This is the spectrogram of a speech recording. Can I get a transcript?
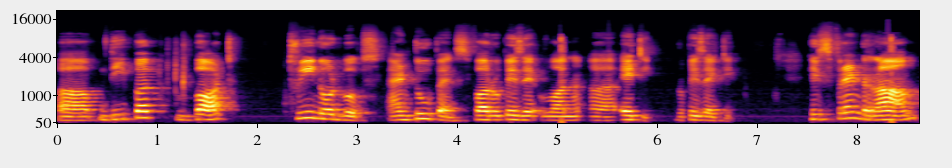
Uh, Deepak bought three notebooks and two pens for rupees one uh, 80 rupees 80 his friend ram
